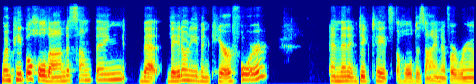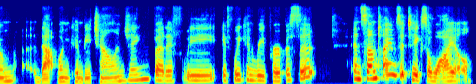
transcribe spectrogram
when people hold on to something that they don't even care for, and then it dictates the whole design of a room that one can be challenging but if we if we can repurpose it and sometimes it takes a while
